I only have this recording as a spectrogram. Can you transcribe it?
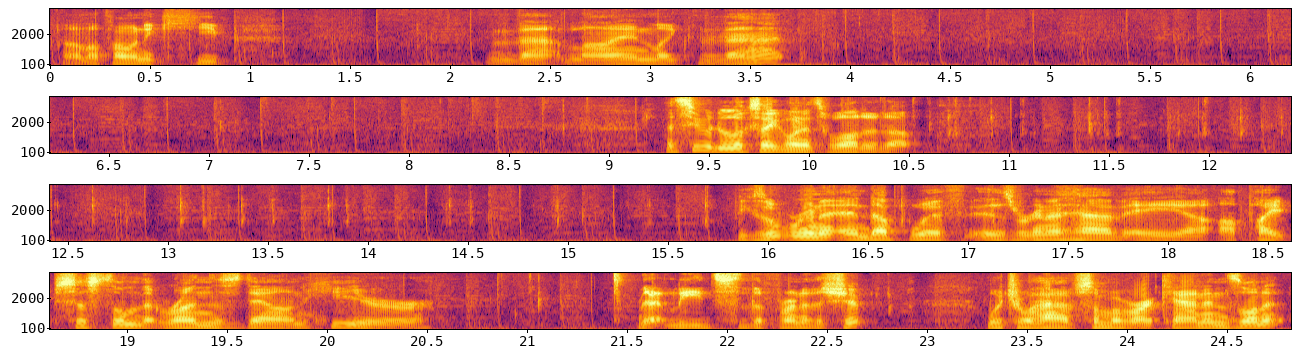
I don't know if I want to keep that line like that. Let's see what it looks like when it's welded up. Because what we're going to end up with is we're going to have a, uh, a pipe system that runs down here that leads to the front of the ship, which will have some of our cannons on it.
